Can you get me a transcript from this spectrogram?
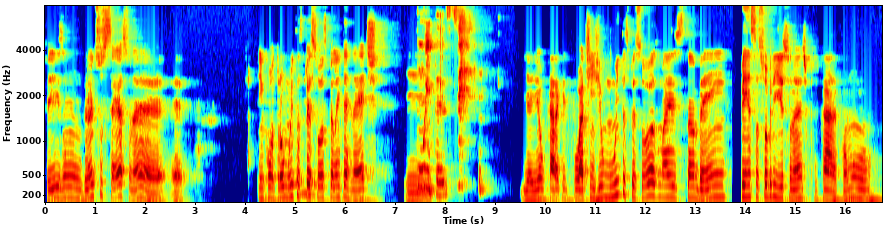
fez um grande sucesso, né? É, encontrou muitas pessoas pela internet. E, muitas! E aí é um cara que atingiu muitas pessoas, mas também pensa sobre isso, né? Tipo, cara, como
